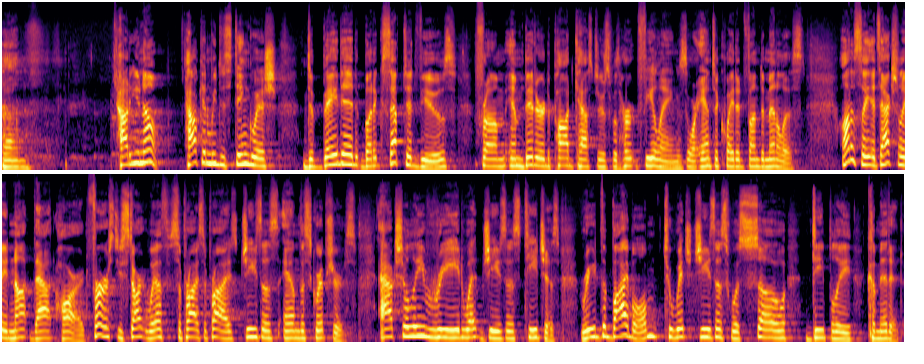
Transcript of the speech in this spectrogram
Um, how do you know? How can we distinguish debated but accepted views from embittered podcasters with hurt feelings or antiquated fundamentalists? Honestly, it's actually not that hard. First, you start with, surprise, surprise, Jesus and the scriptures. Actually, read what Jesus teaches. Read the Bible to which Jesus was so deeply committed.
